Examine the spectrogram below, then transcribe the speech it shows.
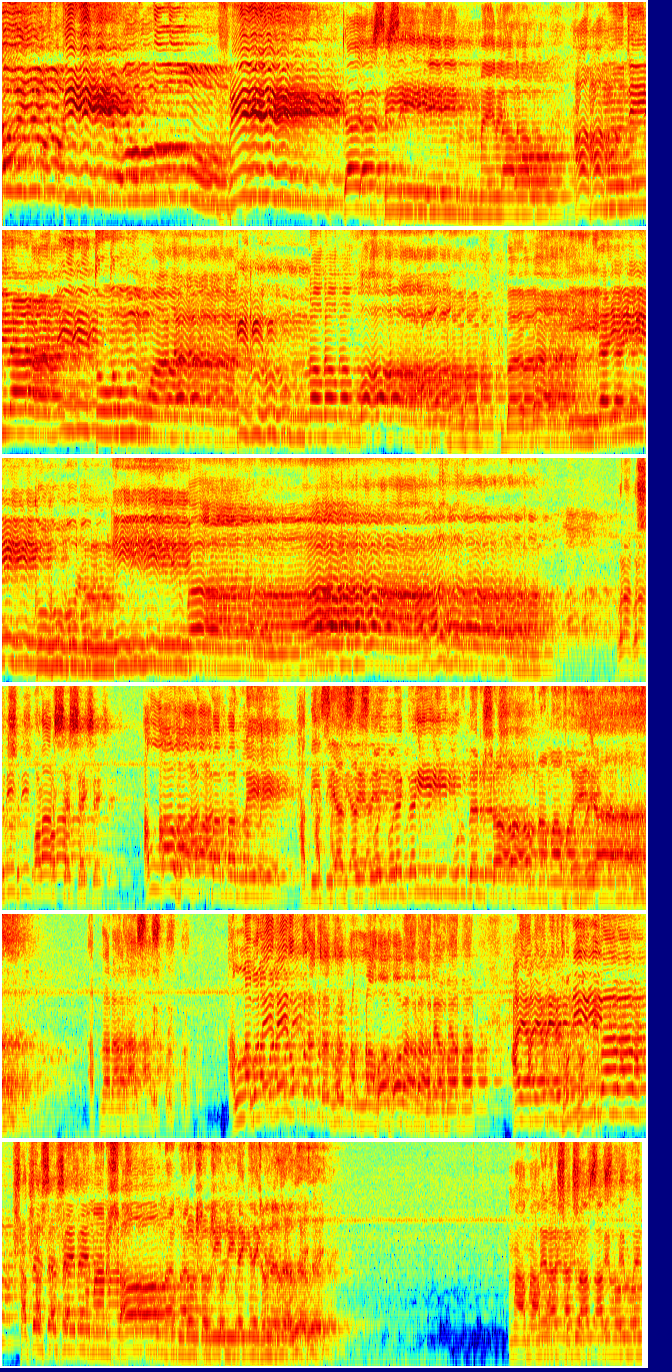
শরীফ পড়ার শেষে আল্লাহু আকবার বললে হাদিসে আছে ওই ব্যক্তির পূর্বের সব গুনাহ মাফ হয়ে যায়। আপনারা আর আসতে আল্লাহ বলে তোমরা যখন আল্লাহু আকবার বলে আমার আয়াতের ধ্বনি দিবা সাথে সাথে তোমার সব গুনাহগুলো শরীর থেকে চলে যাবে। মা মনেরা শুধু আসতে বলবেন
